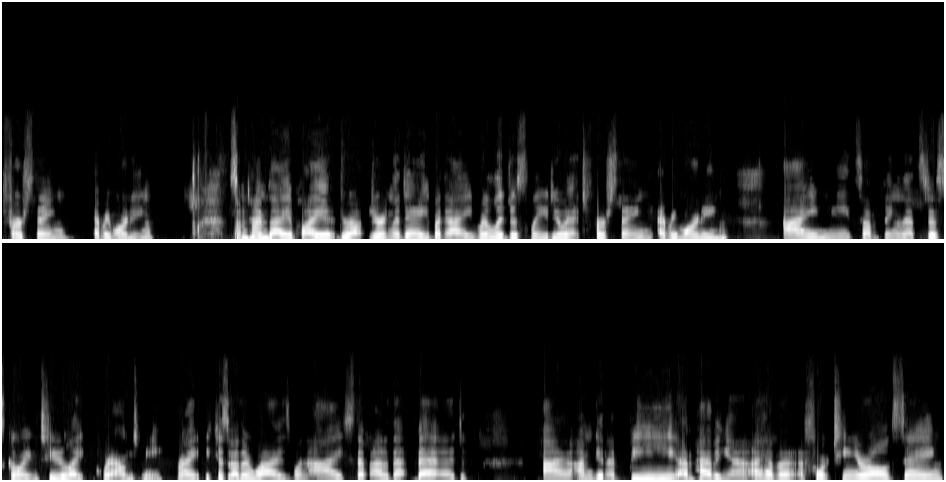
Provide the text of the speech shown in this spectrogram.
first thing every morning. Sometimes I apply it throughout, during the day, but I religiously do it first thing every morning. I need something that's just going to like ground me, right? Because otherwise, when I step out of that bed, I, am going to be, I'm having a, I have a 14 year old saying,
